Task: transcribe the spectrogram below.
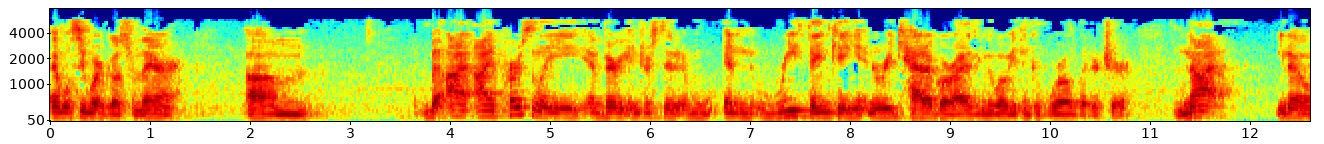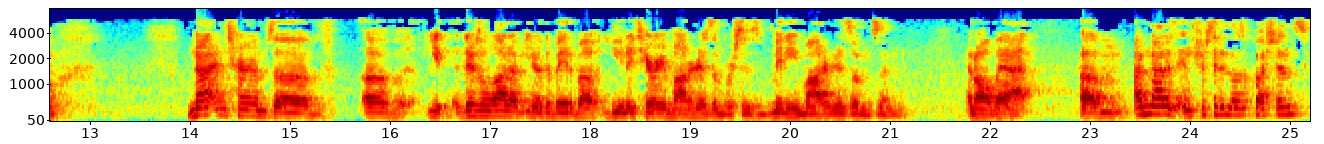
and we'll see where it goes from there. Um, but I, I, personally am very interested in, in, rethinking and recategorizing the way we think of world literature. Not, you know, not in terms of of you know, there's a lot of you know debate about unitary modernism versus mini modernisms and and all that. Um, I'm not as interested in those questions.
